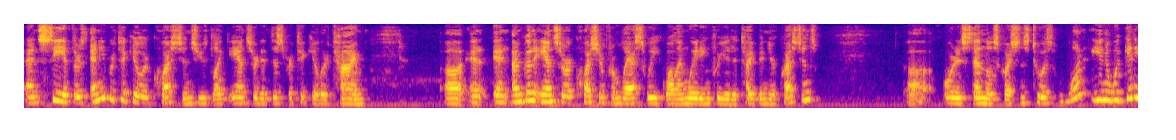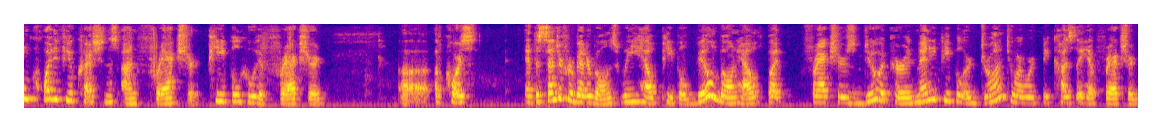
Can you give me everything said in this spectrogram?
and see if there's any particular questions you'd like answered at this particular time. Uh, and, and, I'm going to answer a question from last week while I'm waiting for you to type in your questions uh, or to send those questions to us. What, you know, we're getting quite a few questions on fracture, people who have fractured. Uh, of course, at the Center for Better Bones, we help people build bone health, but fractures do occur, and many people are drawn to our work because they have fractured.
